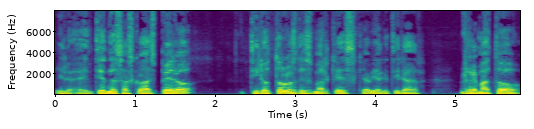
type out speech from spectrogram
y le- entiende esas cosas, pero tiró todos los desmarques que había que tirar, remató,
